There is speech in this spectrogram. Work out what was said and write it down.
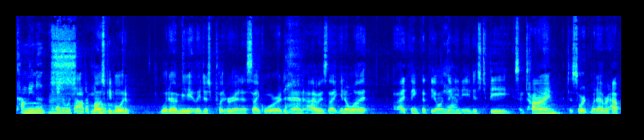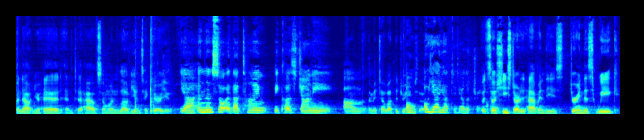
communicate with she- the other people. most people would have would immediately just put her in a psych ward, and I was like, you know what? I think that the only thing you need is to be some time to sort whatever happened out in your head, and to have someone love you and take care of you. Yeah, and then so at that time, because Johnny, um, Let me tell about the dreams. oh, though. oh yeah, yeah, tell the other drink. But so she started having these during this week.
